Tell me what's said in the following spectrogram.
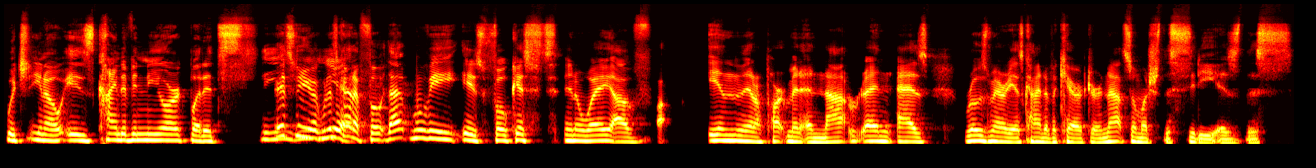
which you know is kind of in New York, but it's It's New York, but it's kind of fo- that movie is focused in a way of uh, in an apartment and not and as Rosemary as kind of a character, not so much the city is this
